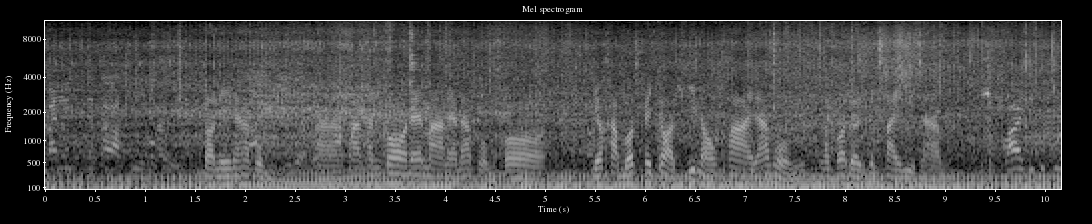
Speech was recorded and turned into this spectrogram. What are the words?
ไปนี่ต่อตอนนี้นะครับผมพาท่านก็ได้มาแล้วนะครับผมก็เดี๋ยวขับรถไปจอดที่หนองควายนะครับผม แล้วก็เดินขึ้นไปอีกนะครับควายที่ตุ้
